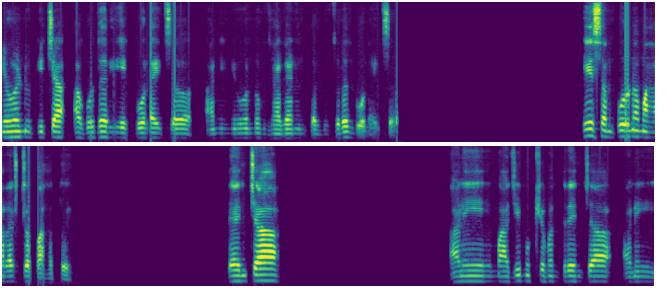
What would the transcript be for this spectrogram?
निवडणुकीच्या अगोदर एक बोलायचं आणि निवडणूक झाल्यानंतर दुसरंच बोलायचं. हे संपूर्ण महाराष्ट्र पाहतोय. त्यांच्या आणि माजी मुख्यमंत्र्यांच्या आणि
